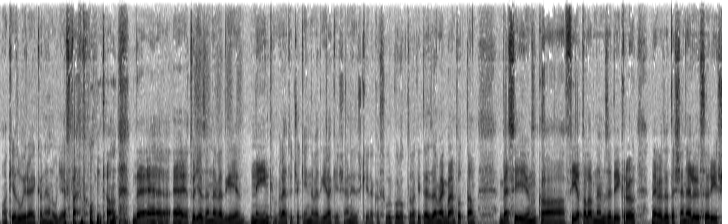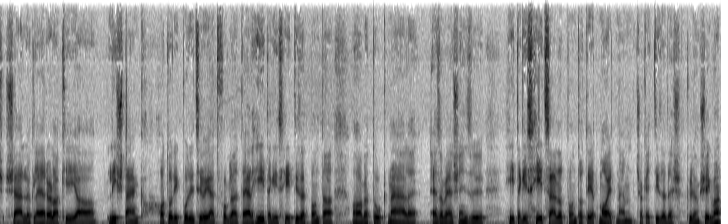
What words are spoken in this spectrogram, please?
aki az új Reikönen, ugye ezt már mondtam, de e, ehelyett, hogy ezen nevetgélnénk, lehet, hogy csak én nevetgélek, és elnézést kérek a szurkolóktól, akit ezzel megbántottam, beszéljünk a fiatalabb nemzedékről, nevezetesen először is Charles Leclerről, aki a listánk hatodik pozícióját foglalta el, 7,7 ponttal a hallgatóknál ez a versenyző 7,7 pontot ért, majdnem, csak egy tizedes különbség van,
